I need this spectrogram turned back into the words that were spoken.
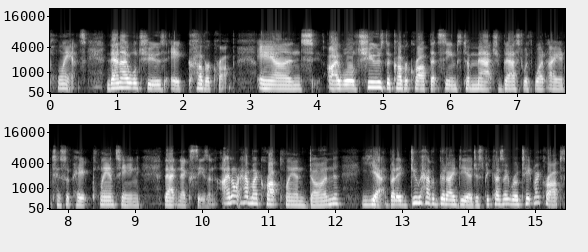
plants, then I will choose a cover crop. And I will choose the cover crop that seems to match best with what I anticipate planting that next season. I don't have my crop plan done yet, but I do have a good idea just because I rotate my crops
